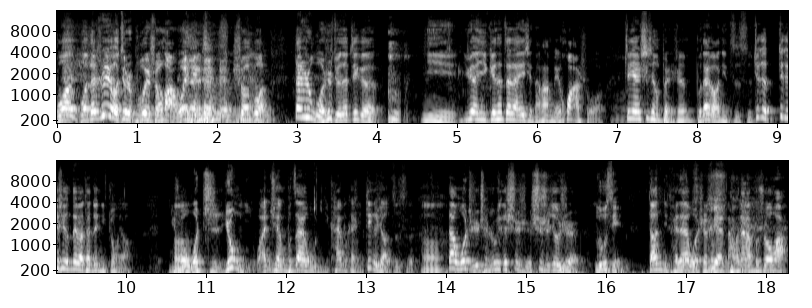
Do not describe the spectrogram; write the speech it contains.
我我的 real 就是不会说话，我已经说过了。但是我是觉得这个，你愿意跟他再在一起，哪怕没话说，嗯这件事情本身不代表你自私，这个这个事情代表他对你重要。你说嗯我只用你，完全不在乎你开不开心，这个叫自私。嗯但我只是陈述一个事实，事实就是 Lucy，当你陪在我身边，哪怕咱俩不说话，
